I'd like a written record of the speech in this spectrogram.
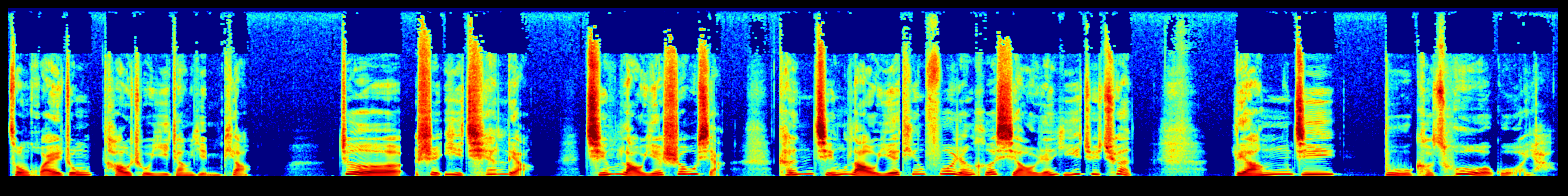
从怀中掏出一张银票，这是一千两，请老爷收下，恳请老爷听夫人和小人一句劝，良机。不可错过呀！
